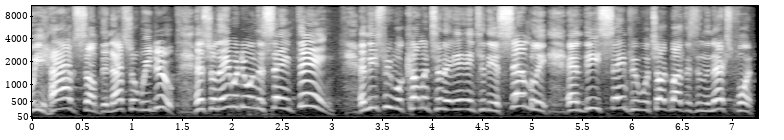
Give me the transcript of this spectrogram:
we have something. That's what we do. And so they were doing the same thing. And these people come into the, into the assembly, and these same people, we'll talk about this in the next point,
